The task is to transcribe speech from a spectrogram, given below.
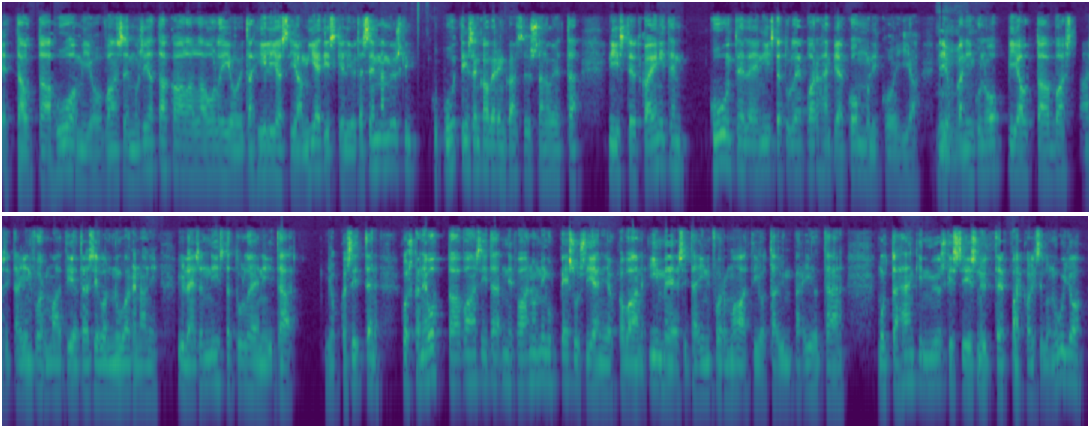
että ottaa huomioon, vaan semmoisia taka-alalla olijoita, hiljaisia mietiskelijöitä. Sen mä myöskin, kun puhuttiin sen kaverin kanssa, jos sanoin, että niistä, jotka eniten kuuntelee, niistä tulee parhaimpia kommunikoijia. Ne, mm. jotka niin kuin oppii ottaa vastaan sitä informaatiota ja silloin nuorena, niin yleensä niistä tulee niitä, jotka sitten, koska ne ottaa vaan siitä, ne vaan on niin kuin pesusieni, jotka vaan imee sitä informaatiota ympäriltään. Mutta hänkin myöskin siis nyt, vaikka oli silloin ujo,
